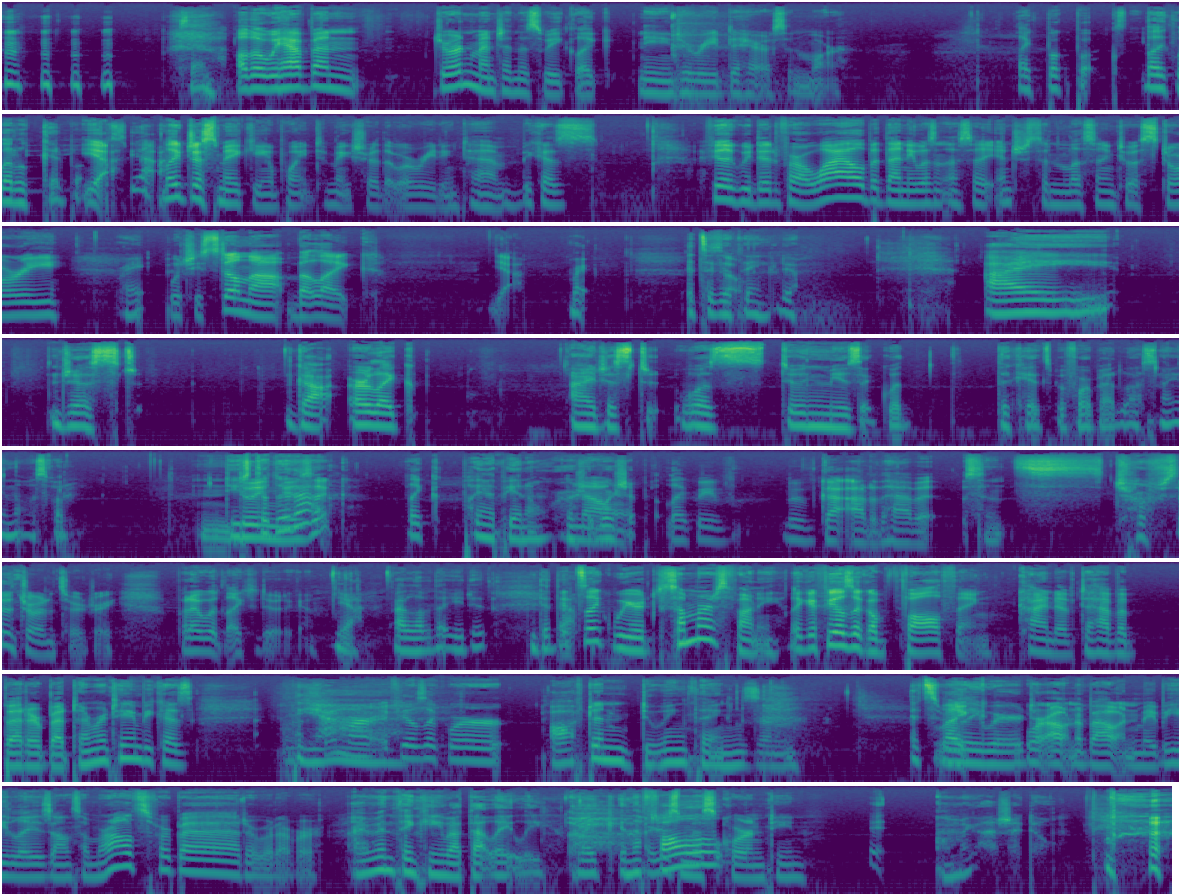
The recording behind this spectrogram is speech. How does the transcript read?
Same. Although we have been, Jordan mentioned this week, like needing to read to Harrison more. Like book books, like little kid books. Yeah. yeah. Like just making a point to make sure that we're reading to him because I feel like we did for a while, but then he wasn't necessarily interested in listening to a story. Right. Which he's still not, but like, yeah. Right. It's a good thing to do. I just got, or like, I just was doing music with the kids before bed last night, and that was fun. do you doing still do that? music. Like playing the piano, worship. no, worship. like we've we've got out of the habit since since Jordan's surgery, but I would like to do it again. Yeah, I love that you did did that. It's like weird. Summer's funny. Like it feels like a fall thing, kind of, to have a better bedtime routine because the summer Yeah. it feels like we're often doing things and it's like, really weird. we're out and about and maybe he lays down somewhere else for bed or whatever. I've been thinking about that lately. Like in the I fall. just miss quarantine. oh my gosh, I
